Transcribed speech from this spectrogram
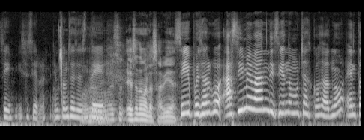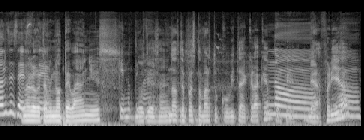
Sí, y se cierren. Entonces, este... No, eso, eso no me lo sabía. Sí, pues algo... Así me van diciendo muchas cosas, ¿no? Entonces, este... No, luego también no te bañes. Que no te bañes. No te puedes tomar tu cubita de Kraken No, porque, mira, fría, no,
